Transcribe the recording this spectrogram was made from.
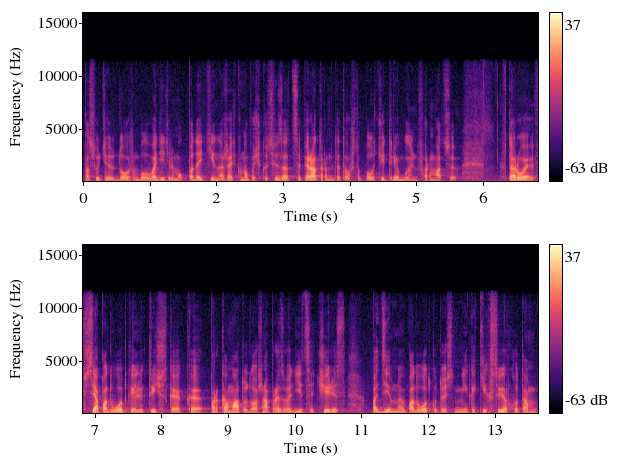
по сути, должен был водитель мог подойти, нажать кнопочку «Связаться с оператором» для того, чтобы получить требуемую информацию. Второе, вся подводка электрическая к паркомату должна производиться через подземную подводку, то есть никаких сверху там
